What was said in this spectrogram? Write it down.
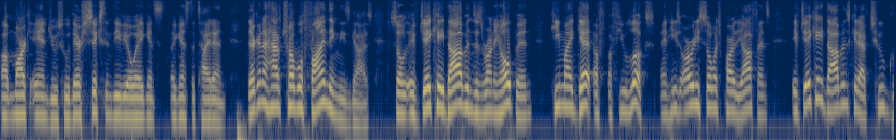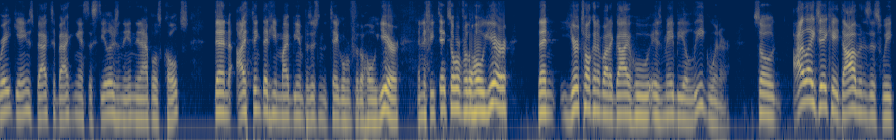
uh, Mark Andrews, who they're sixth in DVOA against against the tight end. They're going to have trouble finding these guys. So if J.K. Dobbins is running open, he might get a, a few looks, and he's already so much part of the offense. If J.K. Dobbins could have two great games back to back against the Steelers and the Indianapolis Colts, then I think that he might be in position to take over for the whole year. And if he takes over for the whole year, then you're talking about a guy who is maybe a league winner. So I like J.K. Dobbins this week.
